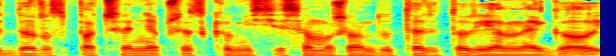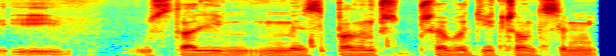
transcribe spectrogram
e, do rozpatrzenia przez Komisję Samorządu samorządu terytorialnego i ustalimy z panem przewodniczącym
